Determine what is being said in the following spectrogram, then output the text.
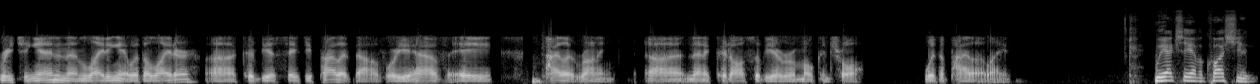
reaching in and then lighting it with a lighter. Uh, could be a safety pilot valve where you have a pilot running. Uh, and then it could also be a remote control with a pilot light. We actually have a question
